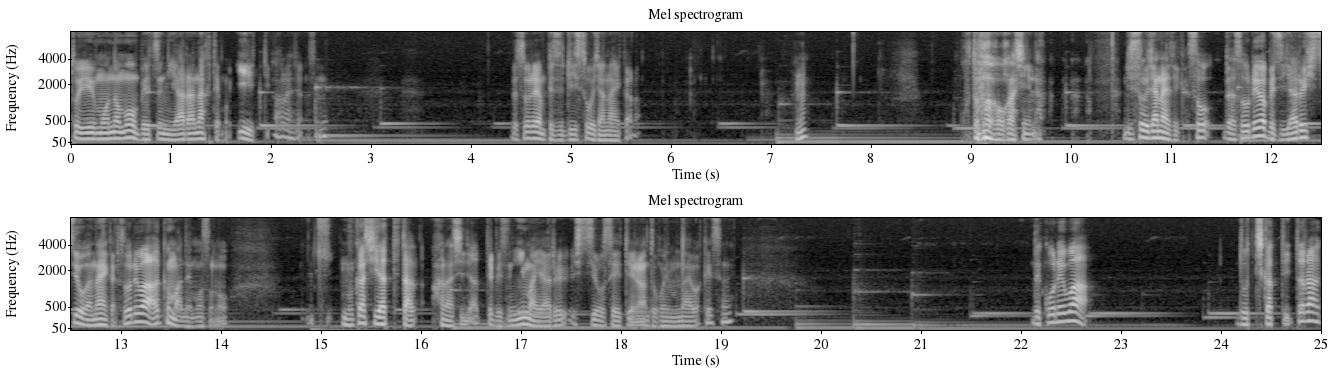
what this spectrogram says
というものも別にやらなくてもいいっていう話なんですね。それは別に理想じゃないから。ん？言葉がおかしいな 理想じゃないというか、そだそれは別にやる必要がないから、それはあくまでもその、昔やってた話であって別に今やる必要性っていうのはどこにもないわけですよね。で、これは、どっちかって言ったら、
